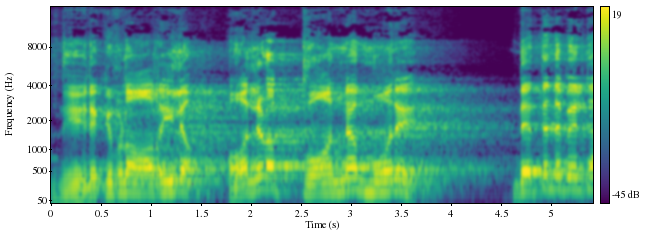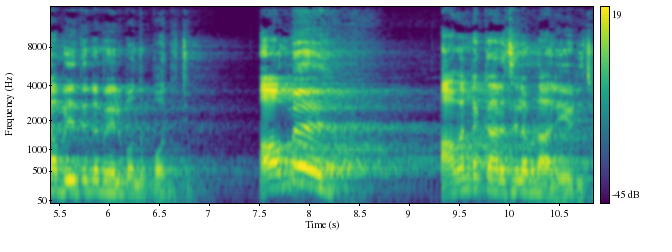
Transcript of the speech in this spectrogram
നിനക്കിവിടെ അറിയില്ല. അല്ലട പൊന്ന മോനെ. ദത്തന്റെ പേരിട്ട് അഭിജിത്തിന്റെ മേൽ വന്ന് പതിച്ചു. അമ്മേ! അവന്റെ കരച്ചിൽ അവിടെ അലയടിച്ചു.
